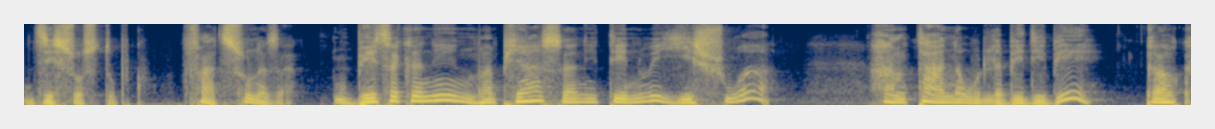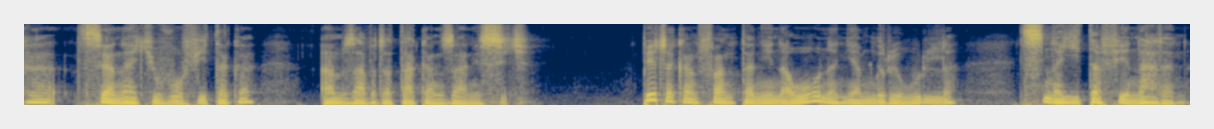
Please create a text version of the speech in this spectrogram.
Jesosy Tompoko. Fahadisoana izany. Betsaka anie ny mampiasa ny teny hoe Ieshoà hamitahana olona be dia be e! Ka aoka tsy hanaiky ho voafitaka amin'ny zavatra tahaka an'izany isika. Petraka ny fanontaniana ahoana ny amin'ireo olona tsy nahita fianarana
